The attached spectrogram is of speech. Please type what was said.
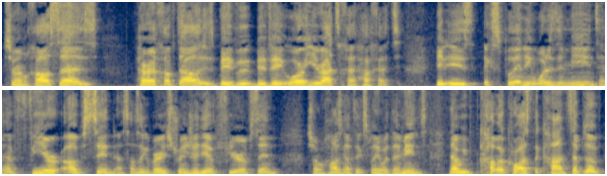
So Ramchal says, Perek Chafdal is Beveur Yirat Hachet. It is explaining what does it mean to have fear of sin. That sounds like a very strange idea, fear of sin. So Ramchal is going to have to explain what that means. Now we've come across the concept of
